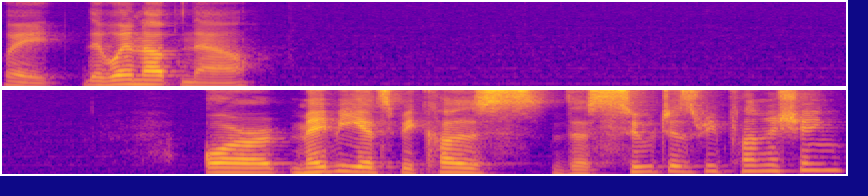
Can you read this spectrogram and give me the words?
Wait, they went up now. Or maybe it's because the suit is replenishing?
